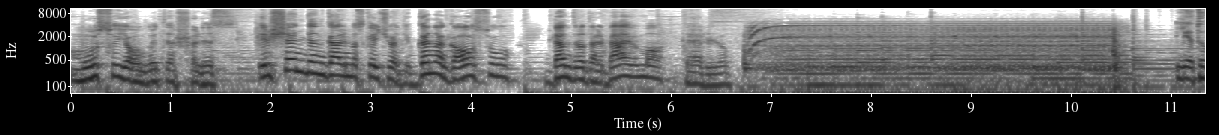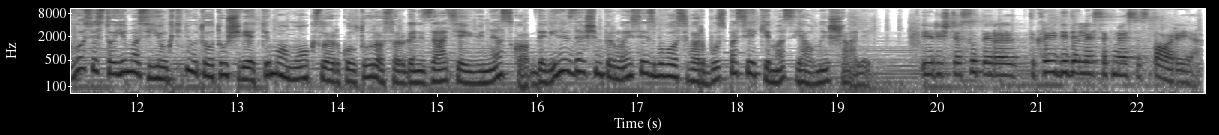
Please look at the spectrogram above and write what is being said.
mūsų jaunutė šalis. Ir šiandien galime skaičiuoti gana gausų bendradarbiavimo derlių. Lietuvos įstojimas į Junktinių tautų švietimo, mokslo ir kultūros organizaciją UNESCO 91-aisiais buvo svarbus pasiekimas jaunai šaliai. Ir iš tiesų tai yra tikrai didelė sėkmės istorija.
